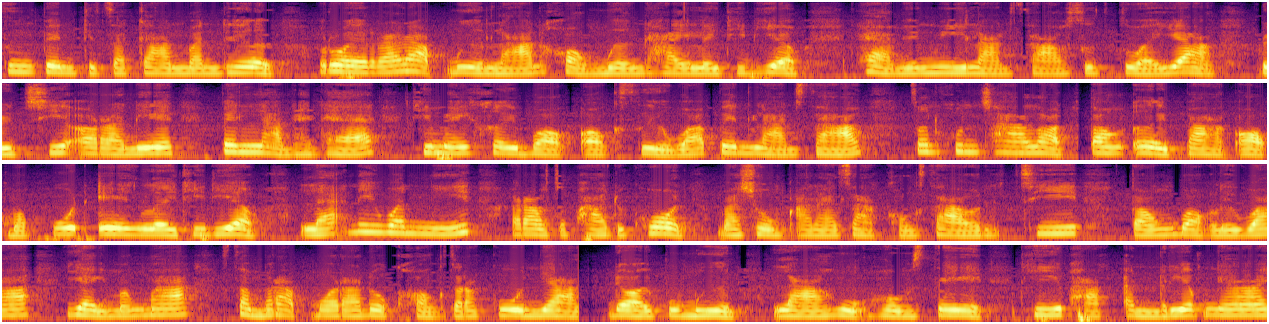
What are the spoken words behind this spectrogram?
ซึ่งเป็นกิจการบันเทิงรวยระดับหมื่นล้านของเมืองไทยเลยทีเดียว แถมยังมีหลานสาวสุดสวยอย่างริชชี่อรเณศเป็นหลานแท้ๆที่ไม่เคยบอกออกสื่อว่าเป็นหลานสาว จนคุณชาร์ลอตต้องเอ่ยปากออกมาพูดเองเลยทีเดียว และในวันนี้เราจะพาทุกคนมาชมอาณาจักรของสาวริชชี่ต้องบอกเลยว่าใหญ่มากๆสำหรับมรดกของตระกูลอย่างดอยปูมื่น ลาหุโฮมสเตย์ที่พักอันเรียบง่าย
